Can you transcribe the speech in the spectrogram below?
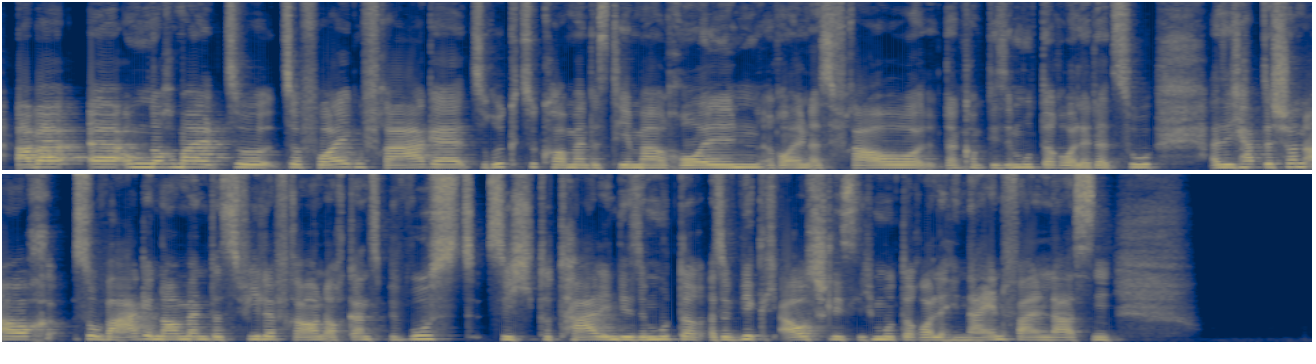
Aber äh, um nochmal zu, zur vorigen Frage zurückzukommen, das Thema Rollen, Rollen als Frau, dann kommt diese Mutterrolle dazu. Also ich habe das schon auch so wahrgenommen, dass viele Frauen auch ganz bewusst sich total in diese Mutter, also wirklich ausschließlich Mutterrolle hineinfallen lassen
